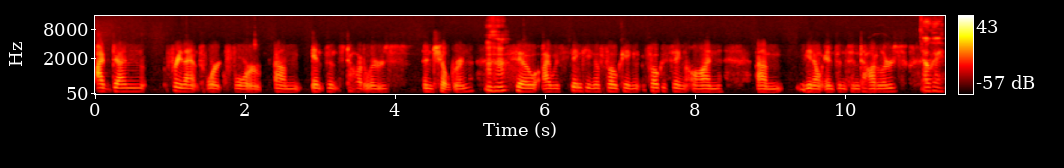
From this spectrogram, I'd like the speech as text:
I've done freelance work for um, infants, toddlers, and children. Mm-hmm. So I was thinking of focusing focusing on, um, you know, infants and toddlers. Okay.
